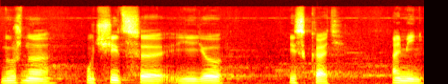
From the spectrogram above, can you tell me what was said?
нужно учиться ее искать. Аминь.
